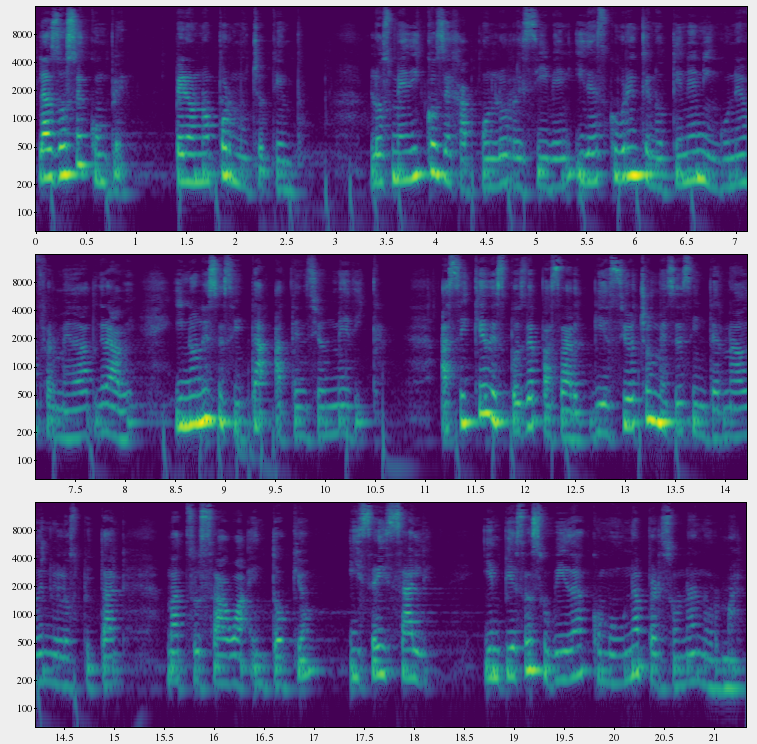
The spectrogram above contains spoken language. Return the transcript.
Las dos se cumplen, pero no por mucho tiempo. Los médicos de Japón lo reciben y descubren que no tiene ninguna enfermedad grave y no necesita atención médica. Así que después de pasar 18 meses internado en el hospital Matsusawa en Tokio, Issei sale y empieza su vida como una persona normal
